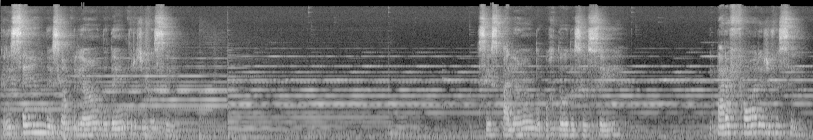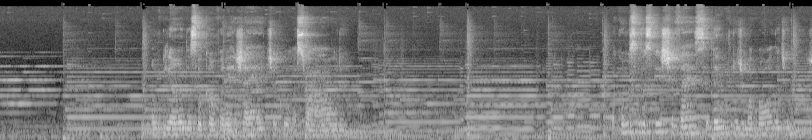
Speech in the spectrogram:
crescendo e se ampliando dentro de você, se espalhando por todo o seu ser e para fora de você, ampliando o seu campo energético, a sua aura como se você estivesse dentro de uma bola de luz.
